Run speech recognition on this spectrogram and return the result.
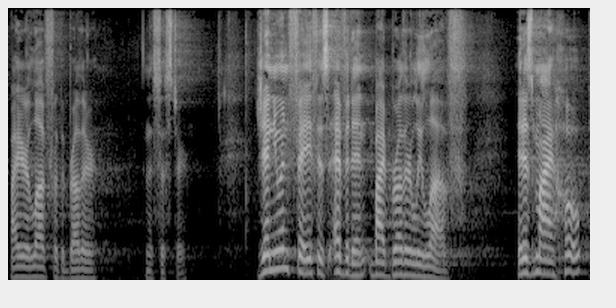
by your love for the brother and the sister. Genuine faith is evident by brotherly love. It is my hope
